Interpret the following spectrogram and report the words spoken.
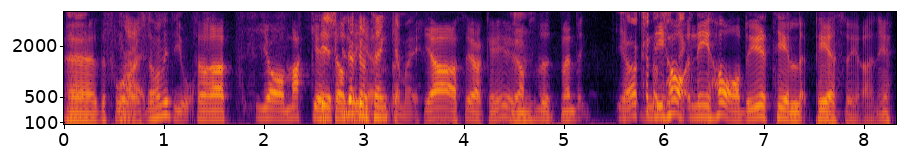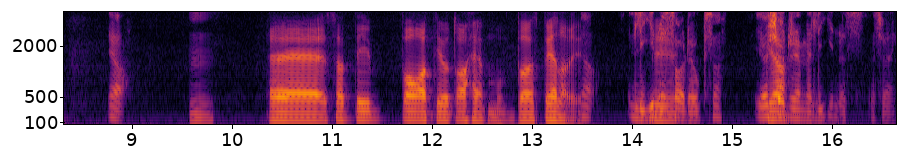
The Nej, Forest. det har vi inte gjort. För att jag och Macke Det skulle jag kunna igen. tänka mig. Ja, alltså jag kan ju Mm. absolut. Men Jag kan ni, också har, tänka ni har det ju till PS4 ni. Ja. Mm. Eh, så att det är bara till att dra hem och börja spela det. Ja. Linus Det- har det också. Jag Ja. körde det med Linus en sväng.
